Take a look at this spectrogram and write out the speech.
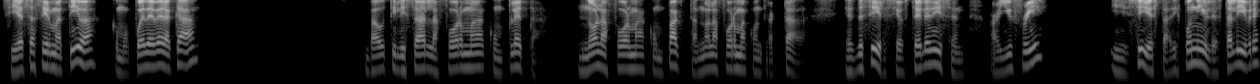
Si es afirmativa, como puede ver acá, va a utilizar la forma completa, no la forma compacta, no la forma contractada. Es decir, si a usted le dicen, are you free? Y sí, está disponible, está libre,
